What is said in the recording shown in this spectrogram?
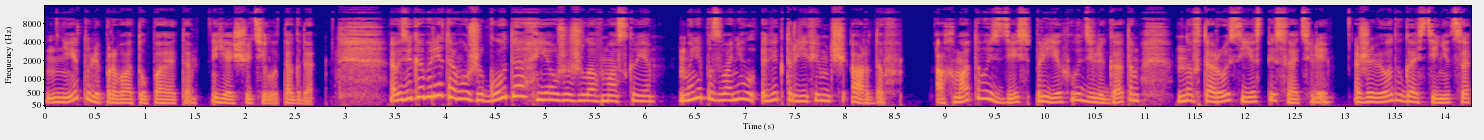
Нету ли правоту поэта, я ощутила тогда. В декабре того же года я уже жила в Москве. Мне позвонил Виктор Ефимович Ардов. Ахматова здесь приехала делегатом на второй съезд писателей. Живет в гостинице,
